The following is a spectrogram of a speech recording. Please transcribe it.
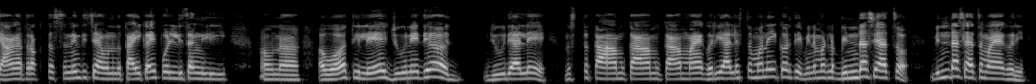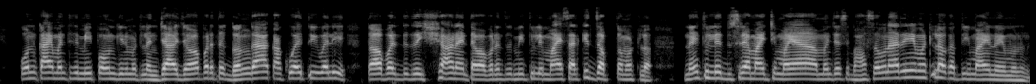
अंगात रक्तच नाही तिच्या म्हणून काही काही पडली चांगली. हो ना. अव तिले जीव नाही दे जीव द्याले. नुसतं काम काम काम. माया घरी आलेस तर मनाही करते. मी म्हटलं बिंदास याचं बिंदास याचं माया घरी. कोण काय म्हणते मी पाहून घेईन म्हटलं. ज्या जेव्हापर्यंत गंगा काकू आहे ती वाली तेव्हापर्यंत ते शाण आहे. तेव्हापर्यंत मी तुले मायसारखीच जपतं म्हटलं. नाही तुले दुसऱ्या मायची माया म्हणजे असं भासवणार नाही म्हटलं का ती माय नाही म्हणून?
